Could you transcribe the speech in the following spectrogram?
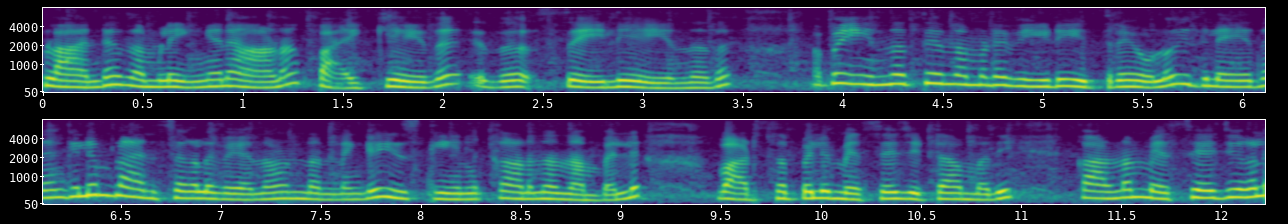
പ്ലാന്റ് നമ്മൾ ഇങ്ങനെയാണ് പാക്ക് ചെയ്ത് ഇത് സെയിൽ ചെയ്യുന്നത്. അപ്പോൾ ഇന്നത്തെ നമ്മുടെ വീഡിയോ ഇത്രയേ ഉള്ളൂ. ഇതിൽ ഏതെങ്കിലും പ്ലാൻസുകൾ വേണമെന്നുണ്ടെങ്കിൽ ഈ സ്ക്രീനിൽ കാണുന്ന നമ്പറിൽ വാട്സപ്പിൽ മെസ്സേജ് ഇട്ടാൽ മതി. കാരണം മെസ്സേജുകൾ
